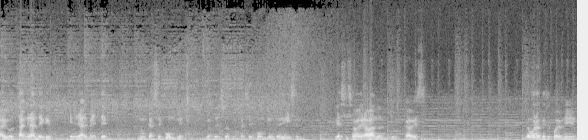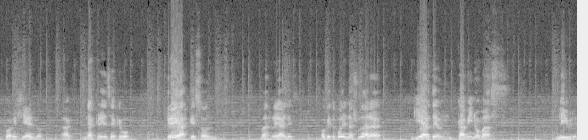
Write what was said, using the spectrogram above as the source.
Algo tan grande que generalmente nunca se cumple. Los deseos nunca se cumplen, te dicen. Y así se va grabando en tu cabeza. Lo bueno es que se pueden ir corrigiendo a unas creencias que vos creas que son más reales. O que te pueden ayudar a guiarte en un camino más libre.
